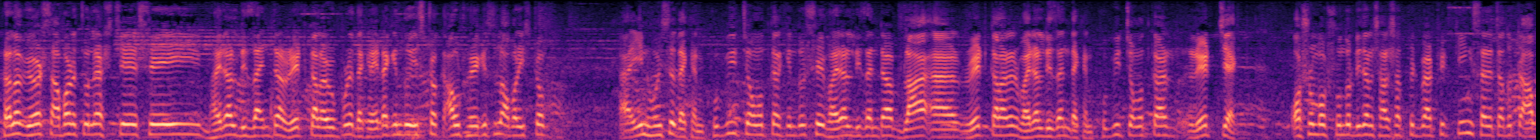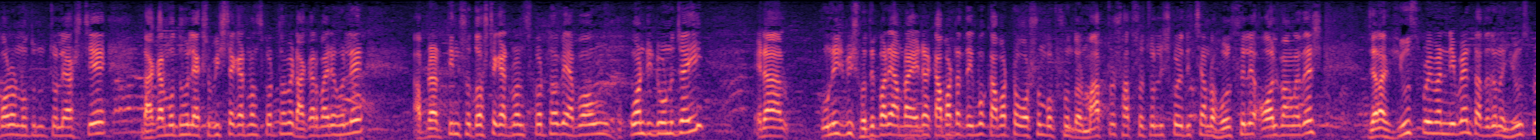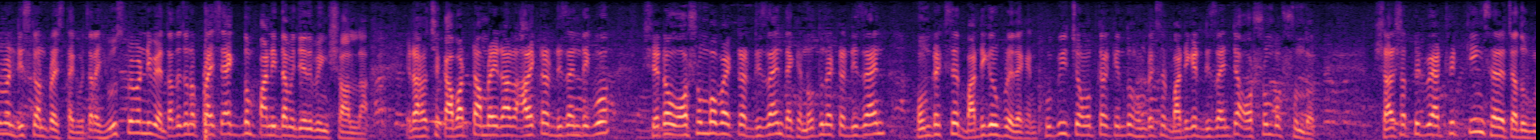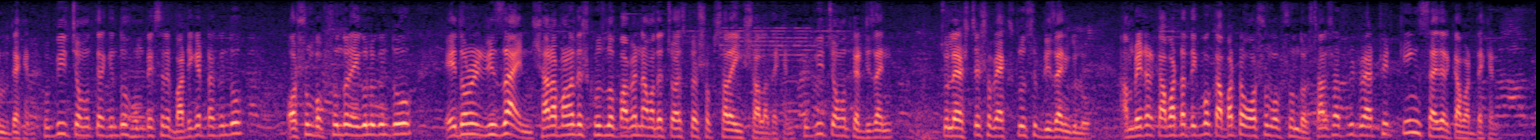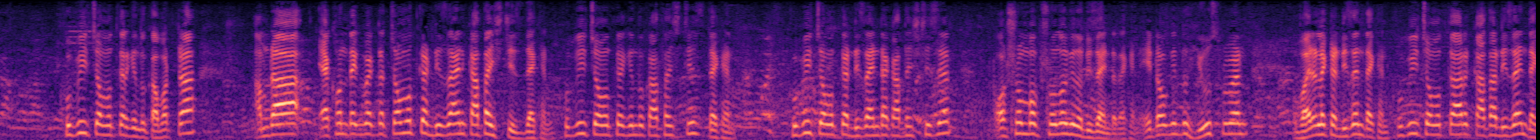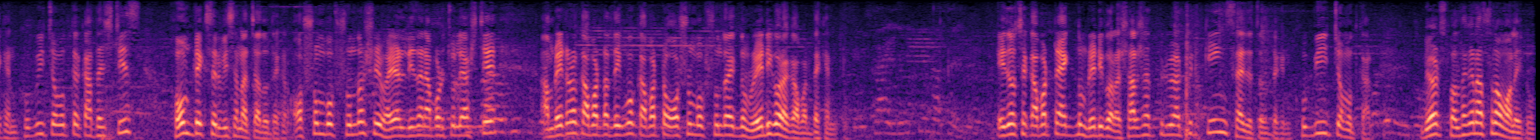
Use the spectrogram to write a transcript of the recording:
Hello viewers আবার চলে আসছে সেই ভাইরাল ডিজাইনটা রেড কালার উপরে। দেখেন, এটা কিন্তু স্টক আউট হয়ে গেছিল, আবার স্টক ইন হয়েছে, দেখেন। খুবই চমৎকার কিন্তু সেই ভাইরাল ডিজাইনটা ব্ল্যাক রেড কালারের ভাইরাল ডিজাইন দেখেন। খুবই চমৎকার রেড চেক অসম্ভব সুন্দর ডিজাইন সাড়ে সাত ফিট আট ফিট কিং সাইজের চাদরটা আবারও নতুন চলে আসছে। ঢাকার মধ্যে হলে একশো বিশ টাকা অ্যাডভান্স করতে হবে, ঢাকার বাইরে হলে আপনার তিনশো দশ টাকা অ্যাডভান্স করতে হবে এবং কোয়ান্টিটি অনুযায়ী এটা উনিশ বিশ হতে পারে। আমরা এটার কাবারটা দেখব। কাবারটা অসম্ভব সুন্দর। মাত্র সাতশো চল্লিশ করে দিচ্ছি আমরা হোলসেলে অল বাংলাদেশ যারা হিউজ পরিমাণ নেবেন, তাদের জন্য হিউজ পরিমাণ ডিসকাউন্ট প্রাইস থাকবে। যারা হিউজ পরিমাণ নেবেন, তাদের জন্য প্রাইস একদম পানির দামে দিয়ে দেবে ইনশাআল্লাহ। এটা হচ্ছে কাবারটা আমরা এটার আরেকটা ডিজাইন দেখব। সেটাও অসম্ভব একটা ডিজাইন দেখেন, নতুন একটা ডিজাইন হোমটেক্সের বাটিকের উপরে দেখেন, খুবই চমৎকার কিন্তু হোমটেক্সের বাটিকের ডিজাইনটা অসম্ভব সুন্দর। সাড়ে সাত ফিট বাই আট ফিট কিং সাইজের চাদরগুলো দেখেন, খুবই চমৎকার কিন্তু হোমটেক্সের বাটিকেরটা কিন্তু অসম্ভব সুন্দর। এগুলো কিন্তু এই ধরনের ডিজাইন সারা বাংলাদেশ খুঁজলেও পাবেন আমাদের চয়েস সব সারা ইনশাল্লাহ দেখেন। খুবই চমৎকার ডিজাইন চলে আসছে, সব এক্সক্লুসিভ ডিজাইনগুলো আমরা এটার কাবারটা দেখব কাবারটা অসম্ভব সুন্দর। সাড়ে সাত ফিট আট ফিট কিং সাইজের কাবার দেখেন। খুবই চমৎকার কিন্তু কাবারটা আমরা এখন দেখব একটা চমৎকার ডিজাইন কাঁথা স্টিচ দেখেন। খুবই চমৎকার কিন্তু কাঁথা স্টিচ দেখেন। খুবই চমৎকার ডিজাইনটা কাঁথা স্টিচের অসম্ভব সুন্দর কিন্তু ডিজাইনটা দেখেন। এটাও কিন্তু হিউজ পরিমাণ। ভাইরাল একটা ডিজাইন দেখেন। খুবই চমৎকার কাঁথা ডিজাইন দেখেন। খুবই চমৎকার কাঁথা স্টিচ হোম টেক্সের বিছানা চাদর দেখেন। অসম্ভব সুন্দর সেই ভাইরাল ডিজাইন আবার চলে আসছে। আমরা এটারও কাবারটা দেখব। কাবারটা অসম্ভব সুন্দর একদম রেডি করা কাবার দেখেন। এই হচ্ছে কাবারটা একদম রেডি করা। সাড়ে সাত ফিট আট ফিট কিং সাইজের চাদর দেখেন। খুবই চমৎকার। বিয়ার্স ভালো থাকেন। আসসালামু আলাইকুম।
